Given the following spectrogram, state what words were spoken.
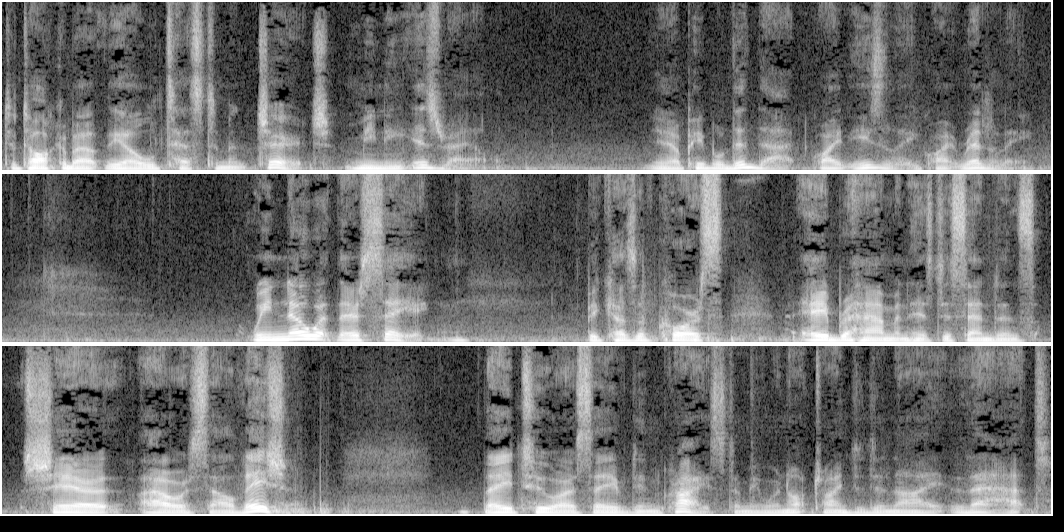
to talk about the Old Testament church, meaning Israel. You know, people did that quite easily, quite readily. We know what they're saying because, of course, Abraham and his descendants share our salvation. They too are saved in Christ. I mean, we're not trying to deny that.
